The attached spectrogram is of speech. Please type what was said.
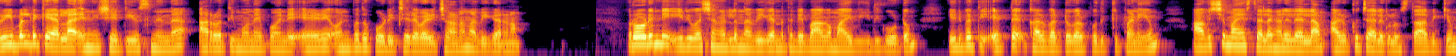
റീബിൽഡ് കേരള ഇനിഷ്യേറ്റീവ്സ് നിന്ന് അറുപത്തിമൂന്ന് പോയിന്റ് ഏഴ് ഒൻപത് കോടി ചെലവഴിച്ചാണ് നവീകരണം. റോഡിന്റെ ഇരുവശങ്ങളിലും നവീകരണത്തിന്റെ ഭാഗമായി വീതി കൂട്ടും. ഇരുപത്തി എട്ട് കൾവർട്ടുകൾ പുതുക്കിപ്പണിയും. ആവശ്യമായ സ്ഥലങ്ങളിലെല്ലാം അഴുക്കുചാലുകളും സ്ഥാപിക്കും.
